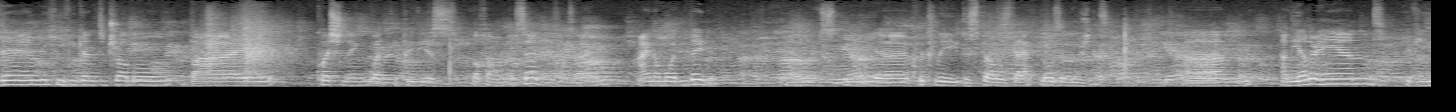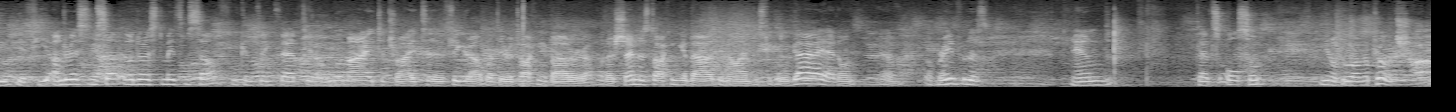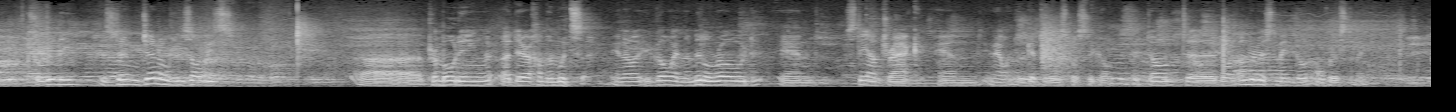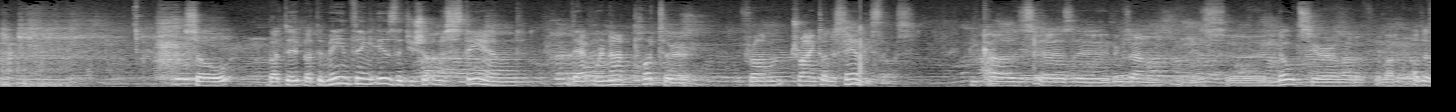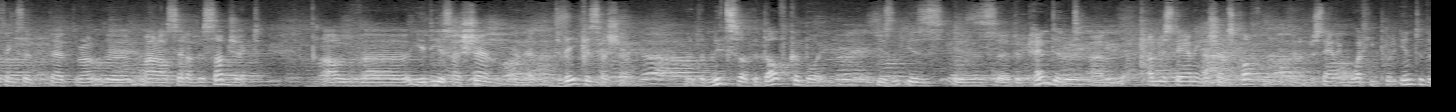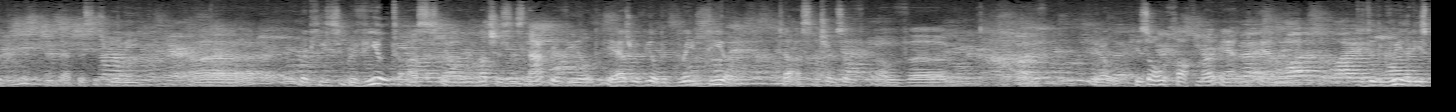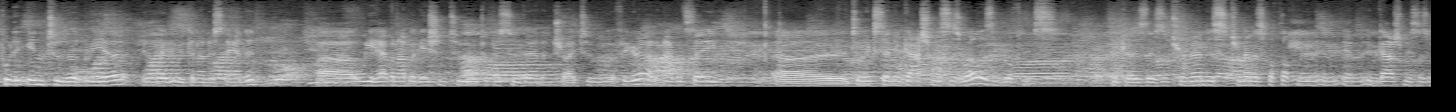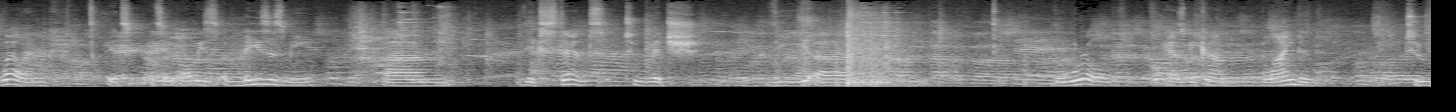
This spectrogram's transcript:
then he can get into trouble by questioning what the previous Chachamim have said. He I, I know more than they did. And he, uh, quickly dispels that those illusions. Um, on the other hand, if you if he underestimates himself, underestimates himself, he can think that you know who am I to try to figure out what they were talking about or what Hashem is talking about. You know, I'm just a little guy. I don't have a brain for this, and that's also you know the wrong approach. So really, in general, he's always uh, promoting a derech hamamutza. You know, you go in the middle road and stay on track, and you know you'll get to where you're supposed to go. But don't uh, don't underestimate, don't overestimate. So, but the but the main thing is that you should understand that we're not putter from trying to understand these things. Because as uh, brings on these uh, notes here, a lot of a lot of other things that, that the Maharal said on the subject of uh, Yediyas Hashem and that Dveikas Hashem, that the mitzvah, the Dovka boy, is, is, is uh, dependent on understanding Hashem's Chokhmah and understanding what He put into the Bria. That this is really, uh, that He's revealed to us, know, as much as it's not revealed, He has revealed a great deal to us in terms of, of, uh, you know, his own chachma and, and the degree that he's put it into the bria in a way that we can understand it, uh, we have an obligation to, to pursue that and try to figure out. And I would say, uh, to an extent, in Gashmis as well as in Ruchnis, because there's a tremendous, tremendous chachma in, in, in Gashmis as well, and it's, it's it always amazes me um, the extent to which the uh, the world has become blinded to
